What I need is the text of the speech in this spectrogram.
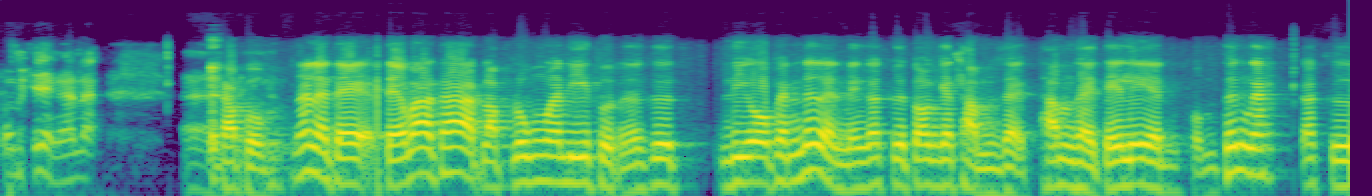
มันเป็นอย่างนั้นอะเออครับผมนั่นแหละแต่แต่ว่าถ้าปรับปรุงมาดีสุดก็คือลีโอแพนเดอร์มันก็คือตอนแกทำใส่ทำใส่เตเลนผมทึ่งนะ ก็คือ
